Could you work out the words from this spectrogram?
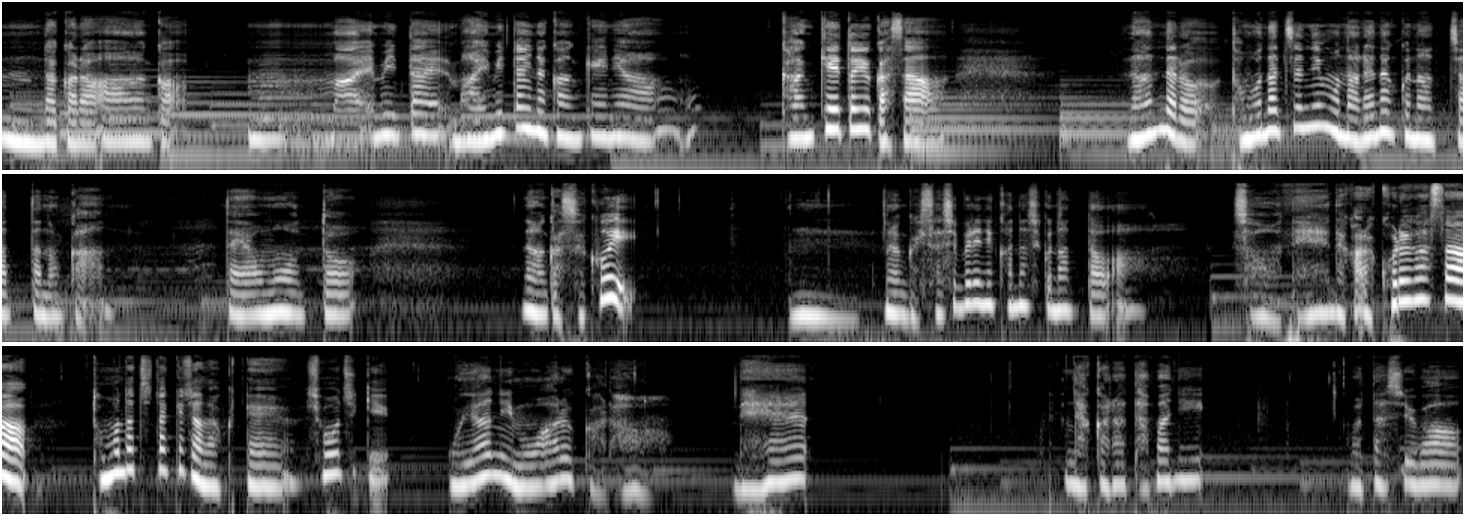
ん、だからあなんか、うん、前みたい前みたいな関係には関係というかさなんだろう友達にもなれなくなっちゃったのかって思うとなんかすごいうんなんか久しぶりに悲しくなったわ。そうね。だからこれがさ友達だけじゃなくて正直親にもあるからね。だからたまに私は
